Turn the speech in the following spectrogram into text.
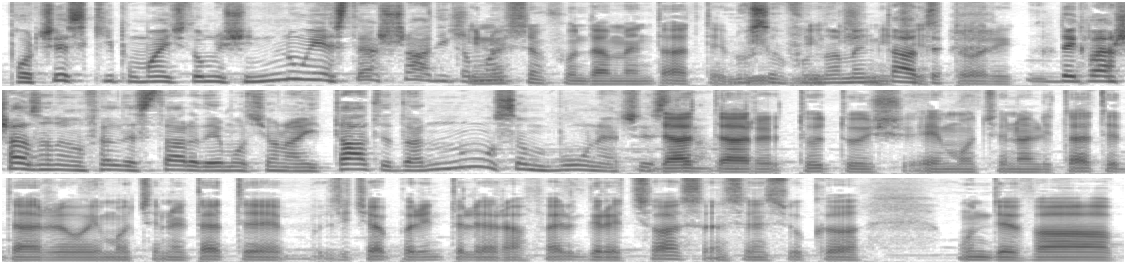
pocesc chipul Maicii Domnului și nu este așa. Adică și mai... nu sunt fundamentate Nu sunt fundamentate. Istoric. Declanșează un fel de stare de emoționalitate, dar nu sunt bune acestea. Da, dar totuși emoționalitate, dar o emoționalitate, zicea Părintele Rafael, grețoasă, în sensul că undeva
